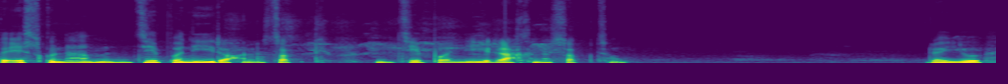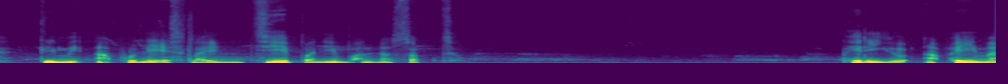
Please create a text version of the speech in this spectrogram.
त यसको नाम जे पनि रहन सक्थ्यो जे पनि राख्न सक्छौँ। र यो तिमी आफूले यसलाई जे पनि भन्न सक्छौ। फेरि यो आफैमा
